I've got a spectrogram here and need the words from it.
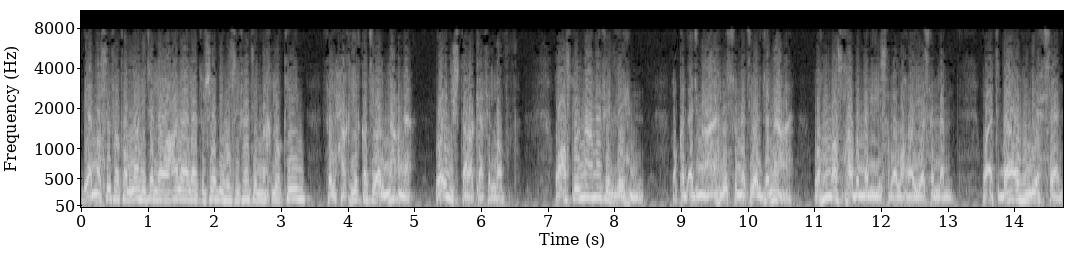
بأن صفة الله جل وعلا لا تشابه صفات المخلوقين في الحقيقة والمعنى وإن اشتركا في اللفظ وأصل المعنى في الذهن وقد أجمع أهل السنة والجماعة وهم أصحاب النبي صلى الله عليه وسلم وأتباعهم بإحسان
